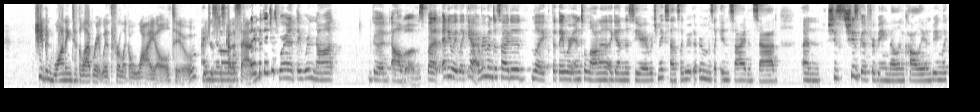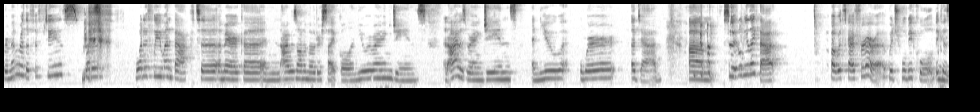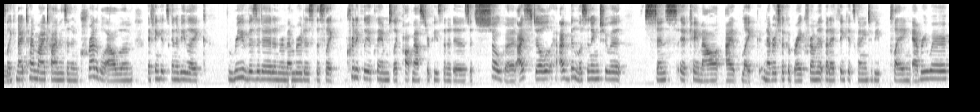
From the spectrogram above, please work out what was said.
She'd been wanting to collaborate with for like a while too, which is just kind of sad. They- but they just weren't. They were not good albums. But anyway, like yeah, everyone decided like that they were into Lana again this year, which makes sense. Like we, everyone was like inside and sad, and she's she's good for being melancholy and being like, remember the fifties? What if? What if we went back to America and I was on a motorcycle and you were wearing jeans and I was wearing jeans and you were a dad? Um, so it'll be like that but with Sky Ferreira, which will be cool because Mhm. like Nighttime My Time is an incredible album. I think it's going to be like revisited and remembered as this like critically acclaimed like pop masterpiece that it is. It's so good. I still I've been listening to it since it came out. I like never took a break from it, but I think it's going to be playing everywhere.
